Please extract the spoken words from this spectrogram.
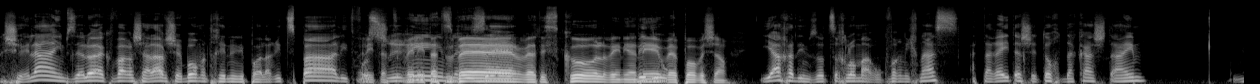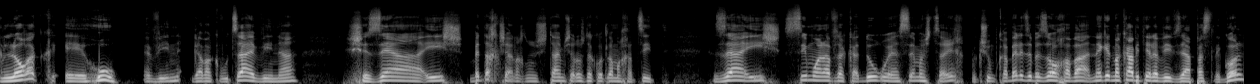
השאלה אם זה לא היה כבר השלב שבו מתחילים ליפול על הרצפה, לתפוס שרירים, ולהתעצבן. והתסכול, ועניינים. ופה ושם. יחד עם זאת, צריך לומר, הוא כבר נכנס, אתה ראית שתוך דקה-שתיים, לא רק אה, הוא הבין, גם הקבוצה הבינה, שזה האיש, בטח כשאנחנו 2-3 דקות למחצית, זה האיש, שימו עליו את הכדור, הוא יעשה מה שצריך, וכשהוא מקבל את זה באזור הרחבה, נגד מכבי תל אביב זה היה פס לגול,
